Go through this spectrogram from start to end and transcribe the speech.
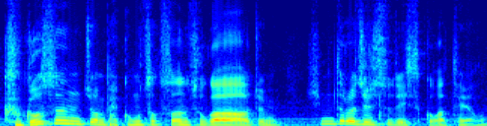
그것은 좀 백홍석 선수가 좀 힘들어질 수도 있을 것 같아요.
